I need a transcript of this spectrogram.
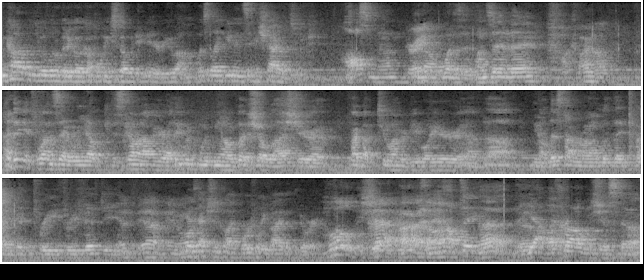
we caught up with you a little bit ago, a couple weeks ago. We did an interview. Um, what's it like being in the city of Chicago this week? Awesome, man. Great. You know, what is it, Wednesday today? Fuck if I know. I think it's Wednesday. We, you know, just coming out here. I think we, we you know, we played a show last year. uh, Probably about 200 people here, and uh, you know, this time around, but they probably get three, 350. And, Yeah, maybe You more. guys actually clocked 425 at the door. Holy crap! All right, man, I'll take that. Yeah, that crowd was just uh,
